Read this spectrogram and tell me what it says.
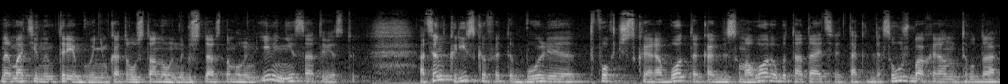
нормативным требованиям, которые установлены на государственном уровне, или не соответствует. Оценка рисков – это более творческая работа как для самого работодателя, так и для службы охраны труда.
